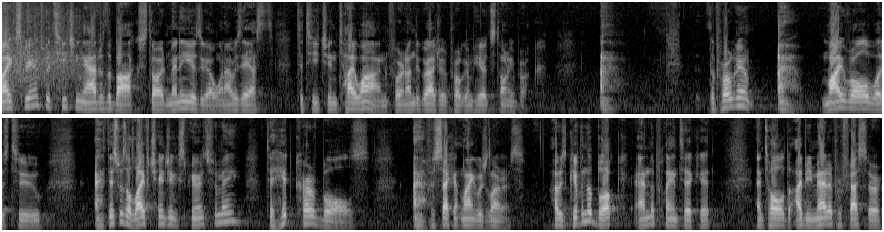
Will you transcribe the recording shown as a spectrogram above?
My experience with teaching out of the box started many years ago when I was asked to teach in Taiwan for an undergraduate program here at Stony Brook. the program, my role was to, this was a life-changing experience for me, to hit curveballs for second language learners. I was given the book and the plane ticket and told I'd be met a professor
